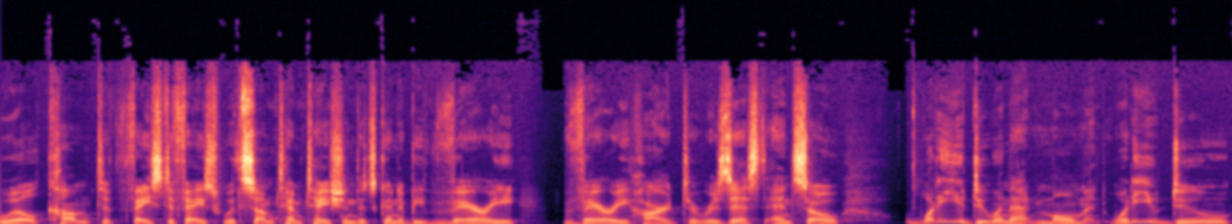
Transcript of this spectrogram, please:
will come to face to face with some temptation that's going to be very very hard to resist and so what do you do in that moment? What do you do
